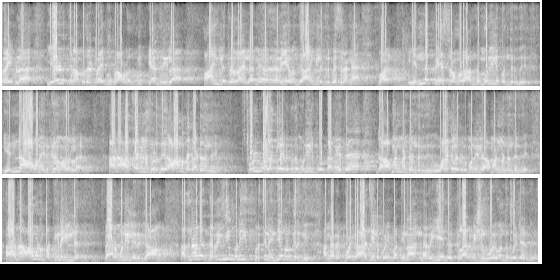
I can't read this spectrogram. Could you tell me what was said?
ட்ரைபில் எழுநூத்தி நாற்பது ட்ரைபு ப்ராப்ளம் இருக்குது ஏன் தெரியல? ஆங்கிலத்தில் தான் எல்லாமே நிறைய வந்து ஆங்கிலத்தில் பேசுகிறாங்க என்ன பேசுகிறவங்களோ அந்த மொழியில் வந்துருது. என்ன ஆவணம் இருக்குன்னு வரல ஆனால் அரசாங்கம் என்ன சொல்லுது? ஆவணத்தை காட்டுதுன்னு. சொல் வழக்கில் இருக்கிற மொழியில் போட்டாங்க இந்த அமெண்ட்மெண்ட் வந்துருது. வழக்கில் இருக்கிற மொழியில் அமெண்ட்மெண்ட் வந்துருது. ஆனால் ஆவணம் பார்த்தீங்கன்னா இல்லை. வேறு மொழியில் இருக்குது ஆவணம். அதனால நிறைய மொழி பிரச்சனை இந்தியா முழுக்க இருக்குது அங்கே போய் ஆட்சியில் போய் பார்த்தீங்கன்னா நிறைய இது கிளாரிஃபிகேஷன் போய் வந்து போயிட்டே இருக்குது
